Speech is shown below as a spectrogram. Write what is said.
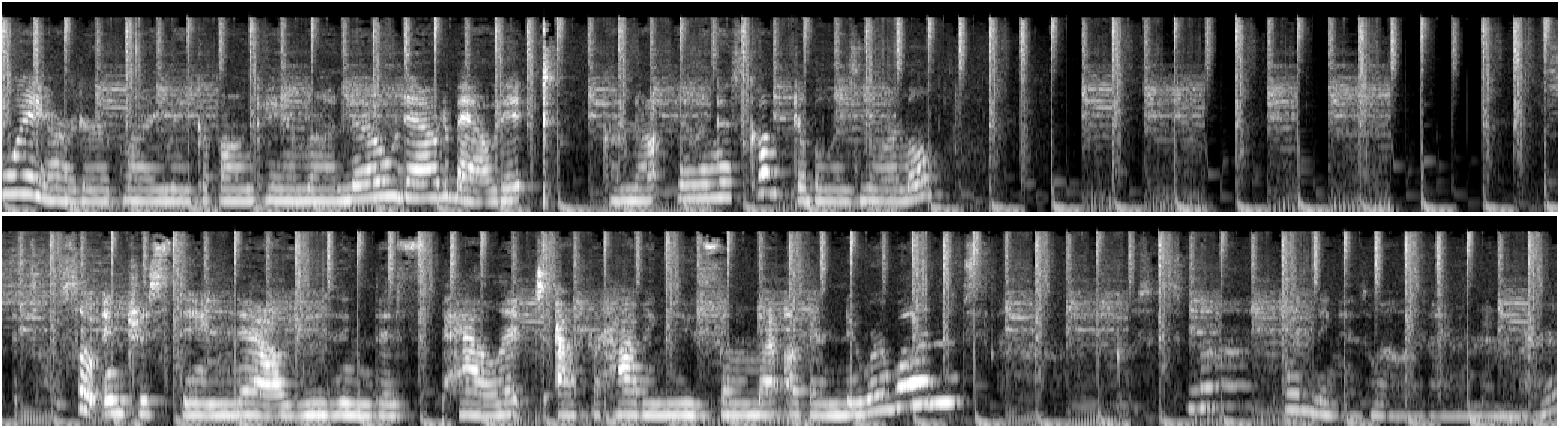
Way harder applying makeup on camera, no doubt about it. I'm not feeling as comfortable as normal. Also interesting now using this palette after having used some of my other newer ones because it's not blending as well as I remember.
